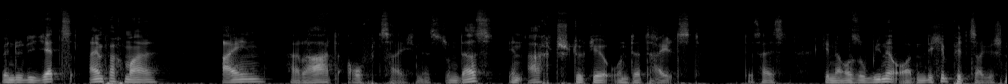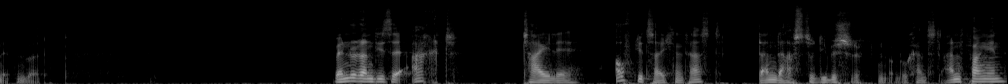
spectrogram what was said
wenn du dir jetzt einfach mal ein Rad aufzeichnest und das in acht Stücke unterteilst. Das heißt, genauso wie eine ordentliche Pizza geschnitten wird. Wenn du dann diese acht Teile aufgezeichnet hast, dann darfst du die beschriften und du kannst anfangen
